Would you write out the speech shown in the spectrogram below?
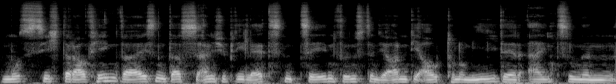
muss ich darauf hinweisen, dass eigentlich über die letzten 10, 15 Jahre die Autonomie der einzelnen,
